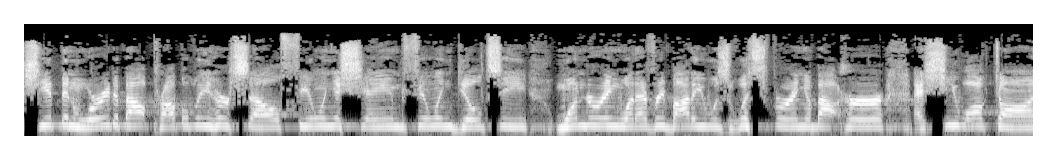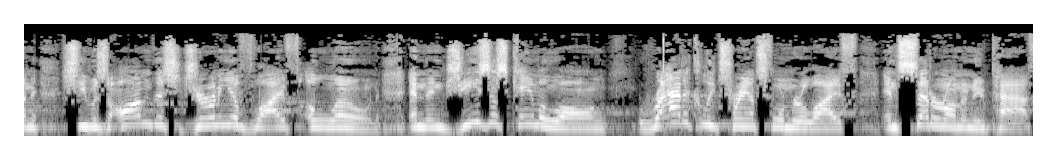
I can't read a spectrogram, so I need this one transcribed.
She had been worried about probably herself, feeling ashamed, feeling guilty, wondering what everybody was whispering about her as she walked on. She was on this journey of life alone. And then Jesus came along, radically transformed her life, and set her on a new path.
